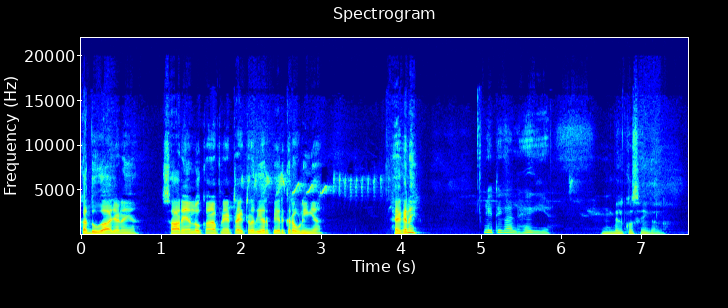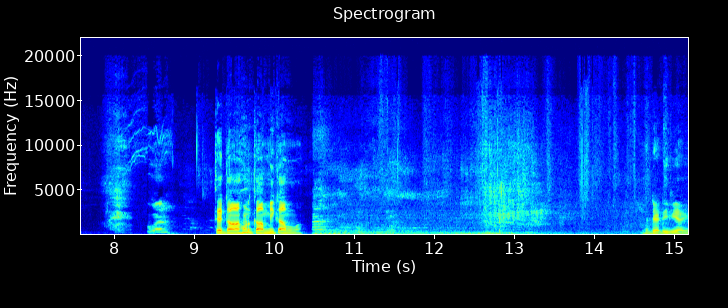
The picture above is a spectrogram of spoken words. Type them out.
ਕੱਦੂ ਆ ਜਾਣੇ ਆ। ਸਾਰਿਆਂ ਲੋਕਾਂ ਆਪਣੇ ਟਰੈਕਟਰ ਦੀ ਰਿਪੇਅਰ ਕਰਾਉਣੀ ਆ। ਹੈ ਕਿ ਨਹੀਂ? ਇਹ ਤੇ ਗੱਲ ਹੈਗੀ ਆ। ਬਿਲਕੁਲ ਸਹੀ ਗੱਲ ਆ। ਤੇ ਗਾਂ ਹੁਣ ਕੰਮ ਹੀ ਕੰਮ ਵਾ। ਡੈਡੀ ਵੀ ਆ ਗਏ।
